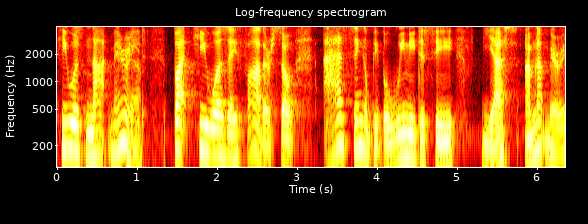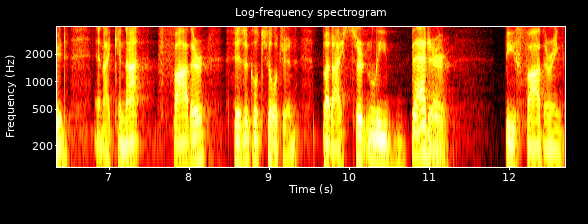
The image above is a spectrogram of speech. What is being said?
he was not married, but he was a father. So, as single people, we need to see yes, I'm not married and I cannot father physical children, but I certainly better be fathering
